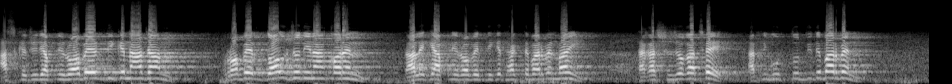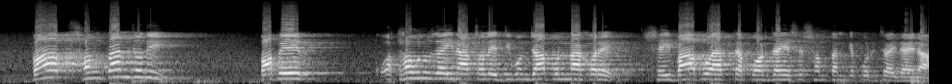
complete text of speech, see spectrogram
আজকে যদি আপনি রবের দিকে না যান, রবের দল যদি না করেন, তাহলে কি আপনি রবের দিকে থাকতে পারবেন ভাই? থাকার সুযোগ আছে? আপনি উত্তর দিতে পারবেন? বাপ, সন্তান যদি বাপের কথা অনুযায়ী না চলে, জীবনযাপন না করে, সেই বাপও একটা পর্যায়ে এসে সন্তানকে পরিচয় দেয় না।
